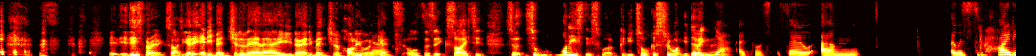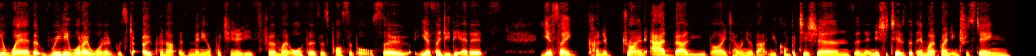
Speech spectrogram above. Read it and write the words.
it is very exciting. Any, any, mention of LA, you know, any mention of Hollywood yeah. gets authors excited. So, so what is this work? Can you talk us through what you're doing there? Yeah, of course. So, um, I was sort of highly aware that really what I wanted was to open up as many opportunities for my authors as possible. So yes, I do the edits. Yes, I kind of try and add value by telling them about new competitions and initiatives that they might find interesting,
